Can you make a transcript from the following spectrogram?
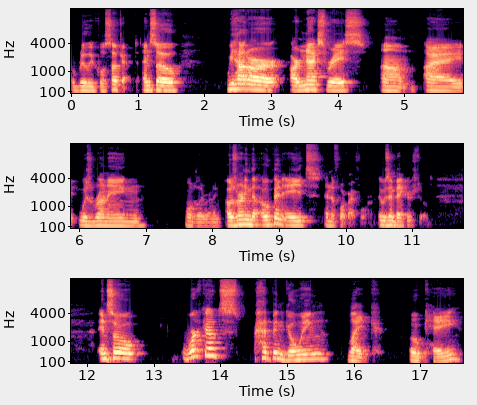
a really cool subject and so we had our our next race um i was running what was i running i was running the open eight and the four by four it was in bakersfield and so workouts had been going like okay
